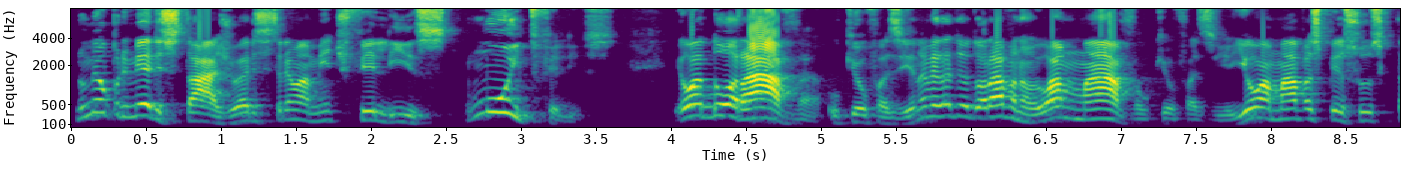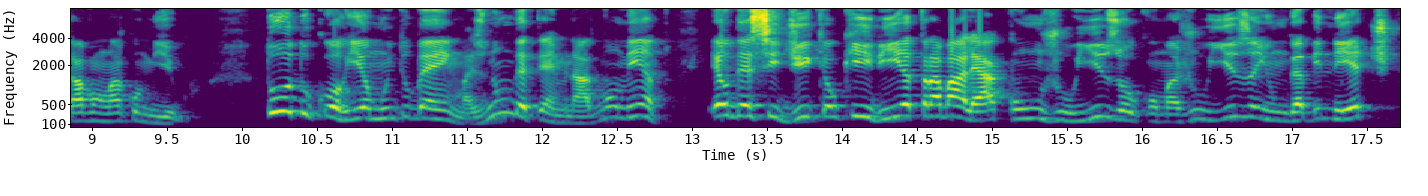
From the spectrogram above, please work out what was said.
No meu primeiro estágio, eu era extremamente feliz, muito feliz. Eu adorava o que eu fazia. Na verdade, eu adorava não, eu amava o que eu fazia. E eu amava as pessoas que estavam lá comigo. Tudo corria muito bem, mas num determinado momento eu decidi que eu queria trabalhar com um juiz ou com uma juíza em um gabinete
